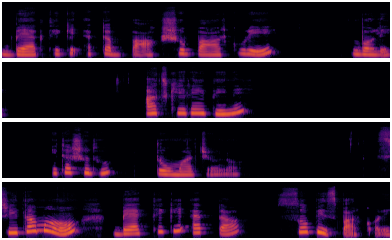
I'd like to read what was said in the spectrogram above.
ব্যাগ থেকে একটা বাক্স বার করে বলে, আজকের এই দিনে এটা শুধু তোমার জন্য। শ্রীতামাও ব্যাগ থেকে একটা শোপিস বার করে।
